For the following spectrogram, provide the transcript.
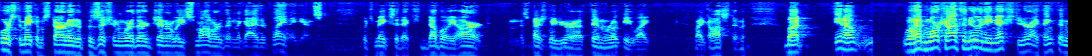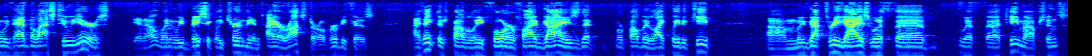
forced to make them start at a position where they're generally smaller than the guy they're playing against which makes it doubly hard, especially if you're a thin rookie like like Austin. But you know, we'll have more continuity next year, I think, than we've had the last two years. You know, when we basically turned the entire roster over, because I think there's probably four or five guys that we're probably likely to keep. Um, we've got three guys with uh, with uh, team options:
